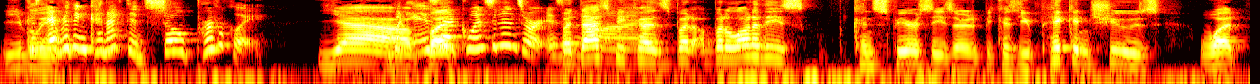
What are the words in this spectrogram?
You Because believe? everything connected so perfectly. yeah, But is that coincidence or is it but that's not? because but but a lot of these conspiracies are because you pick and choose what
